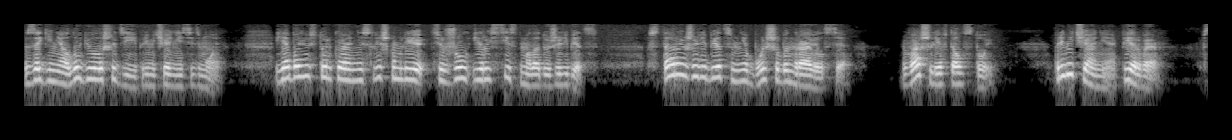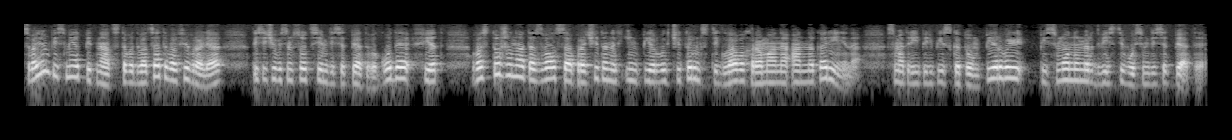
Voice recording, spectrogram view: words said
за генеалогию лошадей. Примечание седьмое. Я боюсь только, не слишком ли тяжел и рысист молодой жеребец. Старый жеребец мне больше бы нравился. Ваш Лев Толстой. Примечание. Первое. В своем письме от 15-20 февраля 1875 года Фет восторженно отозвался о прочитанных им первых 14 главах романа Анна Каренина. Смотри переписка том 1, письмо номер 285.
